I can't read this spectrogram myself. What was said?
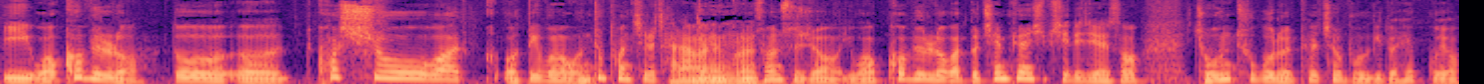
이 워커 뷸러 또 어, 커쇼와 어떻게 보면 원투펀치를 자랑하는 네 그런 선수죠. 이 워커 뷸러가 또 챔피언십 시리즈에서 좋은 투구를 펼쳐 보이기도 했고요.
